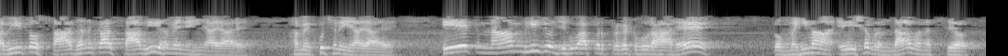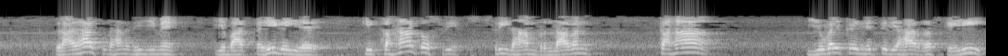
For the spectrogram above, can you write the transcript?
अभी तो साधन का सा भी हमें नहीं आया है। हमें कुछ नहीं आया है। एक नाम भी जो जिहुआ पर प्रकट हो रहा है तो महिमा एश वृंदावन से राधा सुधा निधि जी में ये बात कही गई है कि कहा तो श्री, श्रीधाम वृंदावन, कहा युगल के नित्य विहार रस केली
